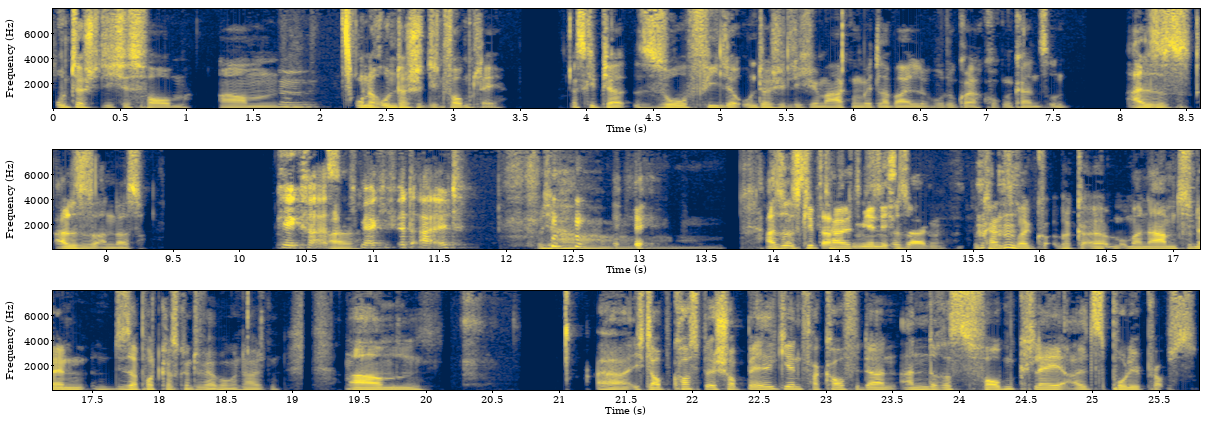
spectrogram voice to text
unterschiedliches Form ähm, mhm. und auch unterschiedlichen Formclay. Es gibt ja so viele unterschiedliche Marken mittlerweile, wo du gucken kannst und alles ist, alles ist anders. Okay, krass. Ah. Ich merke, ich werde alt. Ja. Also es gibt halt, mir nicht also, sagen. du kannst, bei, ähm, um mal Namen zu nennen, dieser Podcast könnte Werbung enthalten. Ähm, äh, ich glaube, Cosplay Shop Belgien verkauft wieder ein anderes Foamclay als Polyprops.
